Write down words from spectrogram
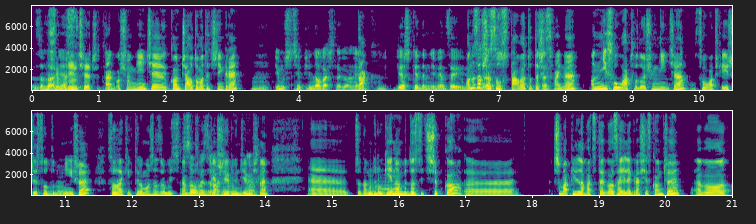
Zadanie. Osiągnięcie, czy tak, osiągnięcie, kończy automatycznie grę. Mhm. I musicie pilnować tego, nie? Tak. Wiesz, kiedy mniej więcej... One zawsze są stałe, to też Tak. jest fajne. One nie są łatwe do osiągnięcia, są łatwiejsze, są Mhm. trudniejsze. Są takie, które można zrobić nawet w pierwszej rundzie, nie? myślę. E, czy tam drugie, no dosyć szybko. E, trzeba pilnować tego, za ile gra się skończy, bo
